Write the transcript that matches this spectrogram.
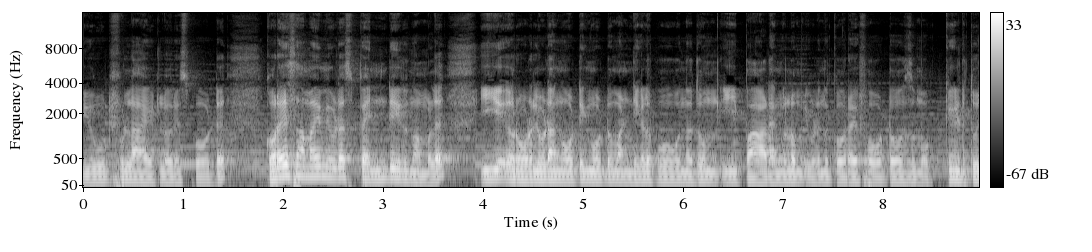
ബ്യൂട്ടിഫുൾ ആയിട്ടുള്ള ഒരു സ്പോട്ട് കുറേ സമയം ഇവിടെ സ്പെൻഡ് ചെയ്തു നമ്മൾ. ഈ റോഡിലൂടെ അങ്ങോട്ടും ഇങ്ങോട്ടും വണ്ടികൾ പോകുന്നതും ഈ പാടങ്ങളും ഇവിടുന്ന് കുറേ ഫോട്ടോസും ഒക്കെ എടുത്തു.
